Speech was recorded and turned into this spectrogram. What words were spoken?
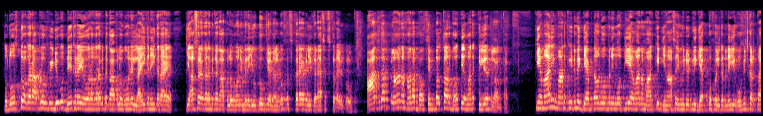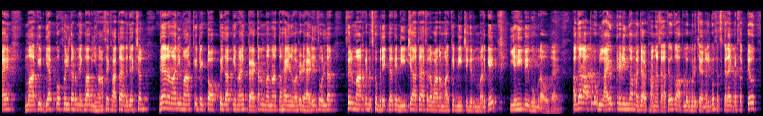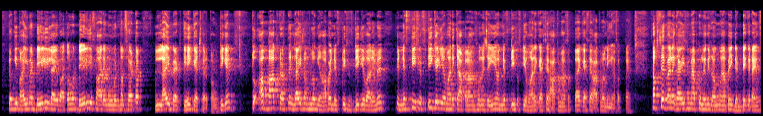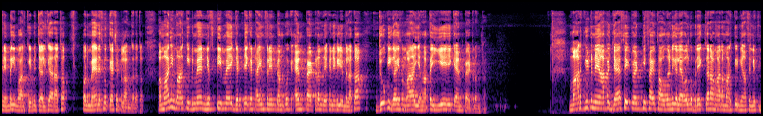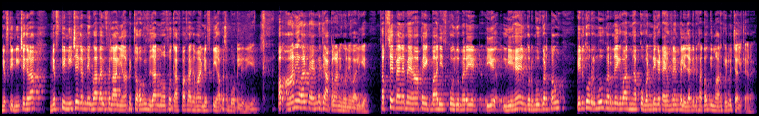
तो दोस्तों, अगर आप लोग वीडियो को देख रहे हो और अगर अभी तक आप लोगों ने लाइक नहीं करा है या फिर अगर अभी तक आप लोगों ने मेरे यूट्यूब चैनल को सब्सक्राइब नहीं करा सब्सक्राइब करो। आज का प्लान हमारा बहुत सिंपल था और बहुत ही हमारा क्लियर प्लान था। कि हमारी मार्केट में गैप डाउन ओपनिंग होती है, हमारा मार्केट यहाँ से इमीडिएटली गैप को फिल करने की कोशिश करता है। मार्केट गैप को फिल करने के बाद यहाँ से खाता है रिजेक्शन देन हमारी मार्केट एक टॉप पे जाके यहाँ एक पैटर्न बनाता है इन्वर्टेड हेड एंड शोल्डर फिर मार्केट इसको ब्रेक करके नीचे आता है, फिर हमारा मार्केट नीचे गिर मर के यहीं पर घूम रहा होता है। अगर आप लोग लाइव ट्रेडिंग का मज़ा उठाना चाहते हो तो आप लोग मेरे चैनल को सब्सक्राइब कर सकते हो, क्योंकि भाई मैं डेली लाइव आता हूँ डेली सारे मोमेंटम सेटअप लाइव बैठ के ही कैच करता हूँ, ठीक है? तो अब बात करते हैं गाइस हम लोग यहाँ पे निफ्टी फिफ्टी के बारे में कि निफ्टी फिफ्टी के लिए हमारे क्या प्लान होने चाहिए और निफ्टी फिफ्टी हमारे कैसे हाथ में आ सकता है, कैसे हाथ में नहीं आ सकता है। सबसे पहले गाइस मैं आपको लेके जाऊँगा यहाँ पे एक घंटे के टाइम फ्रेम पे मार्केट में चल के आ रहा था और मैंने इसको कैसे प्लान करा था। हमारी मार्केट में निफ्टी में एक घंटे के टाइम फ्रेम पे हमको एक एम पैटर्न देखने के लिए मिला था, जो कि गाइस हमारा यहाँ पे ये एक एम पैटर्न था। मार्केट ने यहाँ पे जैसे ही ट्वेंटी फाइव थाउज़ेंड के लेवल को ब्रेक करा, हमारा मार्केट यहाँ से निफ्टी नीचे गिरा। निफ्टी नीचे करने के बाद अभी फ़िलहाल यहाँ पे चौबीस हज़ार नौ सौ के आसपास आके हमारा निफ्टी यहाँ पे सपोर्ट ले रही है। अब आने वाले टाइम में क्या प्लानिंग होने वाली है? सबसे पहले मैं यहाँ पे एक बार इसको जो मेरे ये लिए हैं, इनको रिमूव करता हूँ। इनको रिमूव करने के बाद मैं आपको वन डे के टाइम फ्रेम पे ले जाकर दिखाता हूँ कि मार्केट में चल क्या रहा है।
